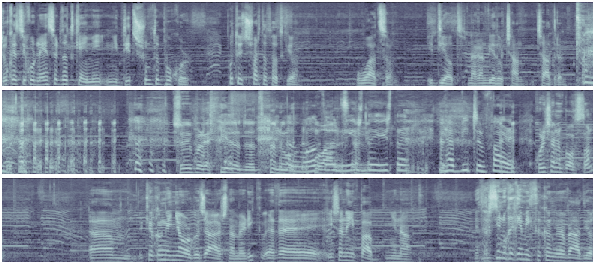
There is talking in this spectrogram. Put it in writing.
duket sikur nesër do të kemi një ditë shumë të bukur. Po ty çfarë të thotë kjo? Watson, idiot, na kanë vjedhur çadrën. Shumë i përgatitur do të thonë Watson ishte ishte i habitshëm fare. Kur isha në Boston, ëm um, kjo këngë e njohur goxha është në Amerikë, edhe isha në një pub një natë. Unë thashë si nuk e kemi këtë këngë në radio.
